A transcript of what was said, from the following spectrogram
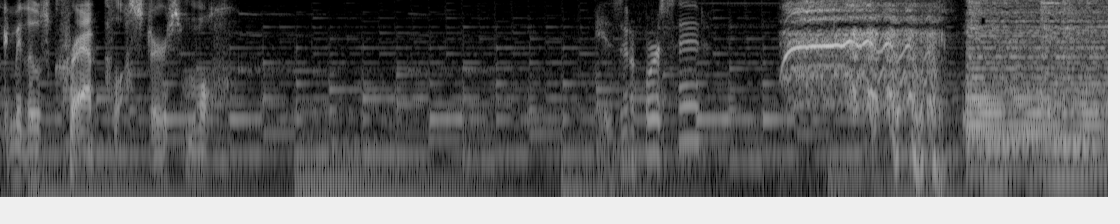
Give me those crab clusters. Oh. Is it a horse head?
